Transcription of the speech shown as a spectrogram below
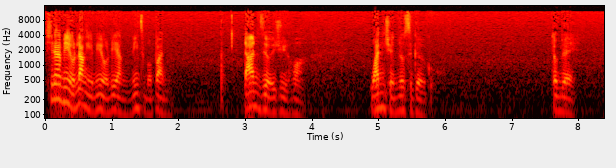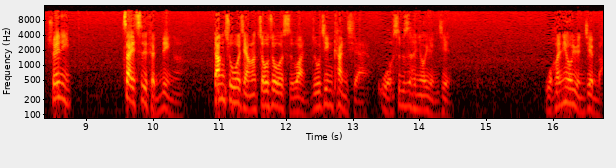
现在没有浪也没有量，你怎么办？答案只有一句话：完全都是个股，对不对？所以你再次肯定啊，当初我讲了周周二十万，如今看起来我是不是很有远见？我很有远见吧？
